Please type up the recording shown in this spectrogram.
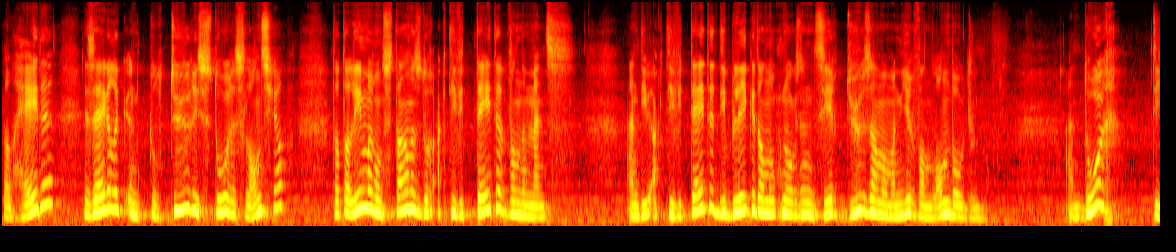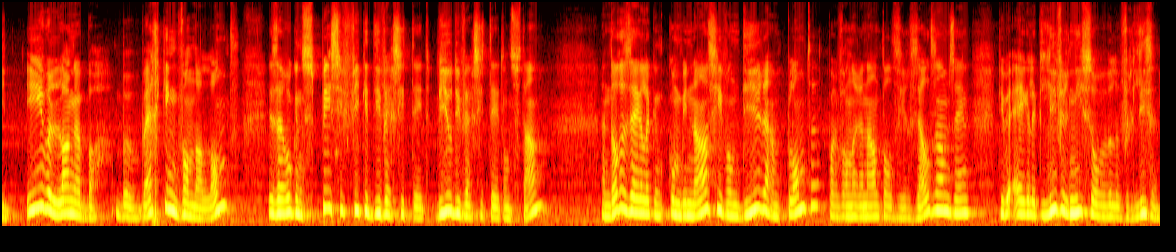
Wel, heide is eigenlijk een cultuurhistorisch landschap dat alleen maar ontstaan is door activiteiten van de mens. En die activiteiten die bleken dan ook nog eens een zeer duurzame manier van landbouw doen. En door die eeuwenlange bewerking van dat land is er ook een specifieke diversiteit, biodiversiteit ontstaan. En dat is eigenlijk een combinatie van dieren en planten, waarvan er een aantal zeer zeldzaam zijn, die we eigenlijk liever niet zouden willen verliezen.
